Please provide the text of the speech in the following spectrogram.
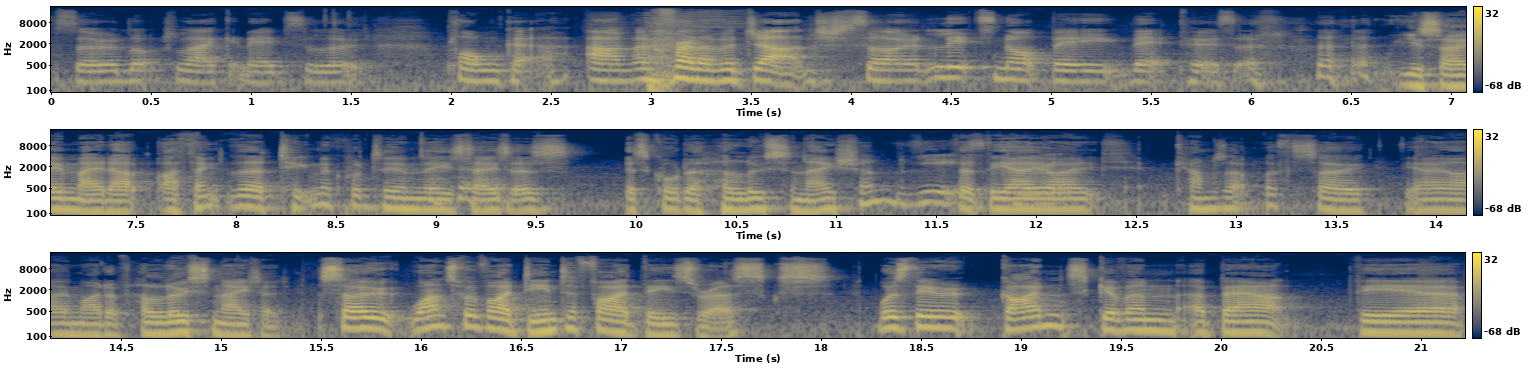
So it looked like an absolute plonker um, in front of a judge. So let's not be that person. you say made up. I think the technical term these days is it's called a hallucination yes, that the correct. AI comes up with. So the AI might have hallucinated. So once we've identified these risks, was there guidance given about their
